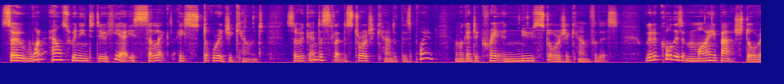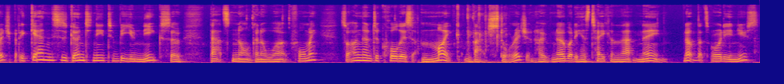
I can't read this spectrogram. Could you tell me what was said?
so what else we need to do here is select a storage account. So we're going to select a storage account at this point, and we're going to create a new storage account for this. We're going to call this my batch storage, but again, this is going to need to be unique, so that's not going to work for me. So I'm going to call this Mike batch storage and hope nobody has taken that name. Nope, that's already in use.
